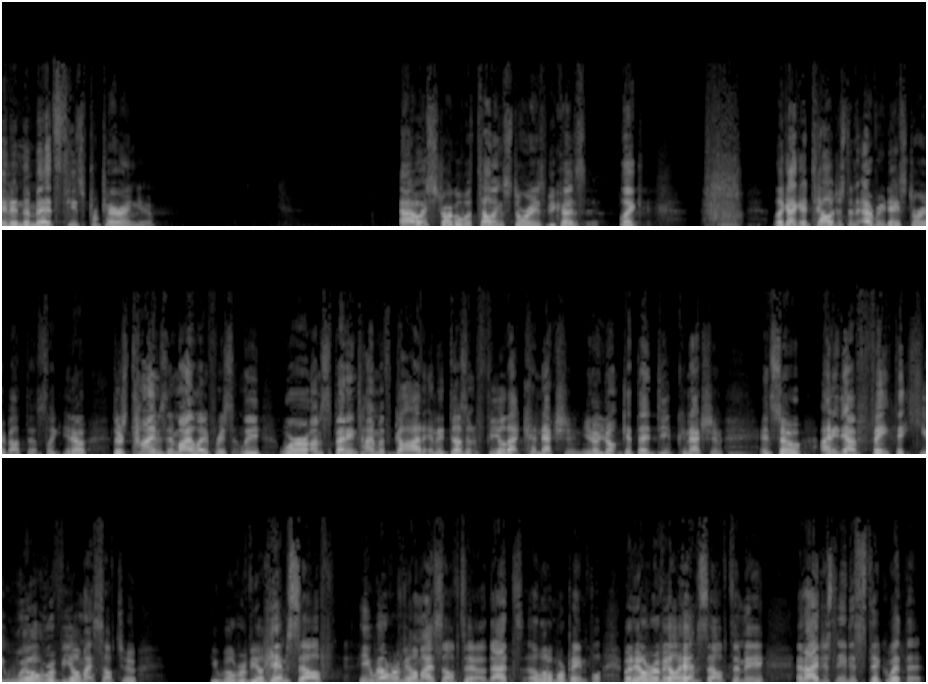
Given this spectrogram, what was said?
And in the midst, He's preparing you. And I always struggle with telling stories because, like, like I could tell just an everyday story about this. Like, you know, there's times in my life recently where I'm spending time with God and it doesn't feel that connection. You know, you don't get that deep connection. And so I need to have faith that He will reveal myself to, He will reveal Himself. He will reveal myself too. That's a little more painful. But He'll reveal Himself to me, and I just need to stick with it.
